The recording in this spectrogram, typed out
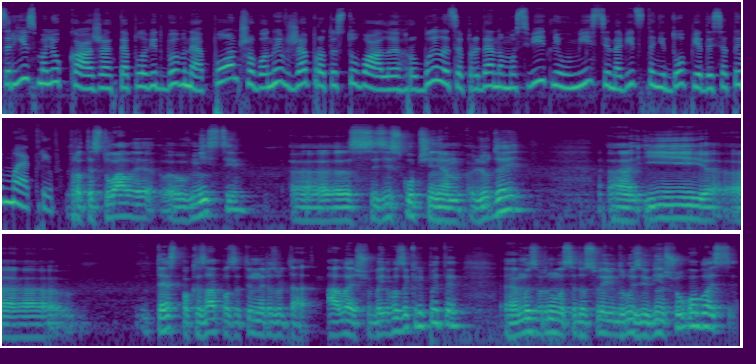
Сергій Смалюк каже, тепловідбивне пончо вони вже протестували. Робили це при денному світлі у місті на відстані до 50 метрів. Протестували е, в місті е, зі скупченням людей, е, і тест показав позитивний результат. Але щоб його закріпити, ми звернулися до своїх друзів в іншу область,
